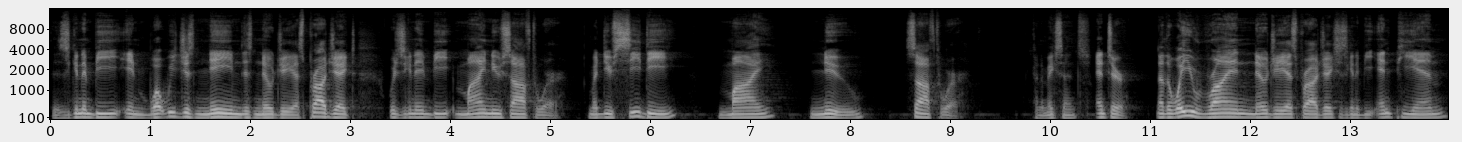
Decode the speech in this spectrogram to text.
This is going to be in what we just named this Node.js project, which is going to be my new software. I'm going to do cd my new software. Kind of makes sense. Enter. Now, the way you run Node.js projects is going to be npm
